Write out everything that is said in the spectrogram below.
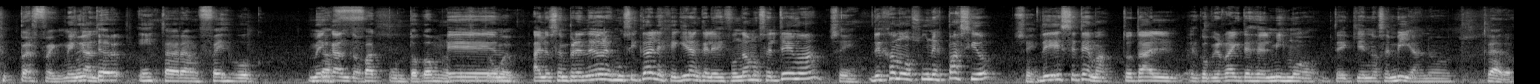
Perfecto, me Twitter, encanta. Instagram, Facebook. Me encantó. Eh, web. a los emprendedores musicales que quieran que les difundamos el tema, Sí, dejamos un espacio Sí. de ese tema. Total, el copyright es del mismo de quien nos envía, ¿no? claro.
